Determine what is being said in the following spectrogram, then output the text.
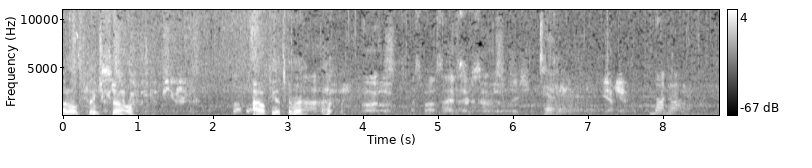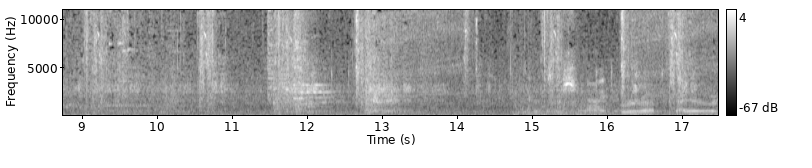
I don't think so. With the computer. Books. I don't think that's gonna. Uh, That's why I said it's just speculation. Tim. Yeah. Not now. Tonight we're up there.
